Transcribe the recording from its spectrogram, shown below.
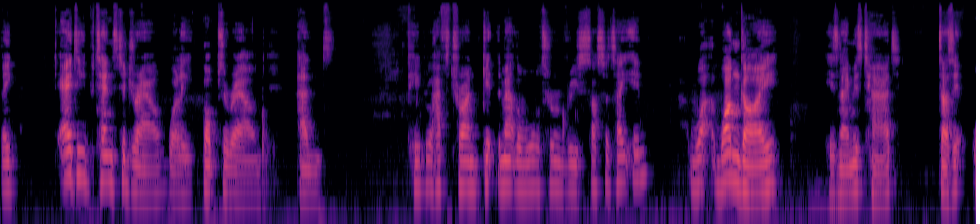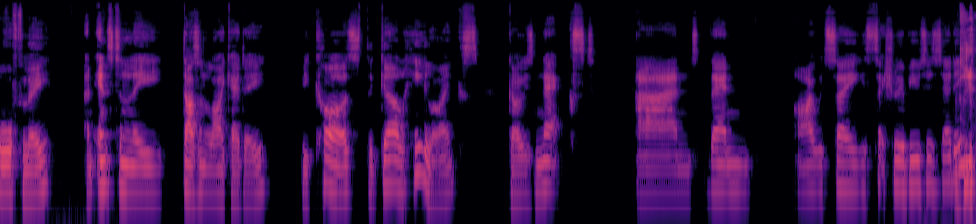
They Eddie pretends to drown while he bobs around, and people have to try and get them out of the water and resuscitate him. One guy, his name is Tad, does it awfully and instantly doesn't like Eddie because the girl he likes goes next, and then I would say sexually abuses Eddie.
